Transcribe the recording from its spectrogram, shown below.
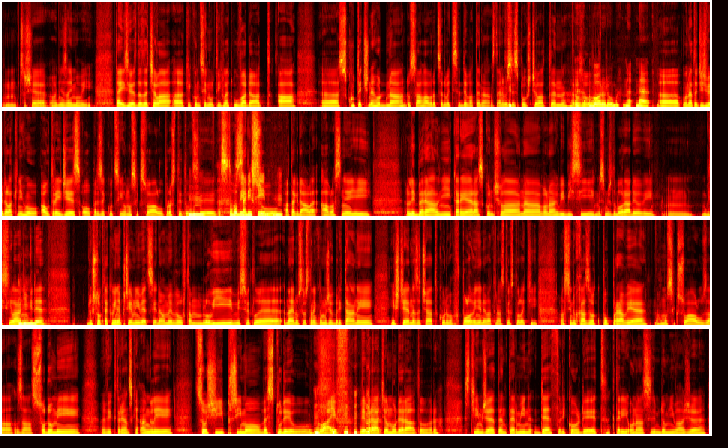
Mm, což je hodně zajímavý. Ta její hvězda začala eh, ke konci nultých let uvadat a uh, skutečného dna dosáhla v roce 2019. Já nevím, jestli spouštěla ten rozhovor. War Room? Ne. ne. Uh, ona totiž vydala knihu Outrages o persekucí homosexuálů, prostituci, mm-hmm. Z toho BBC. sexu mm-hmm. a tak dále. A vlastně její liberální kariéra skončila na vlnách BBC, myslím, že to bylo rádiový mm, vysílání, mm-hmm. kde došlo k takové nepříjemné věci. Naomi Wolf tam mluví, vysvětluje, najednou se dostane k tomu, že v Británii ještě na začátku nebo v polovině 19. století vlastně docházelo k popravě homosexuálů za, za sodomii ve viktoriánské Anglii, což jí přímo ve studiu live vyvrátil moderátor s tím, že ten termín death recorded, který ona si domnívá, že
